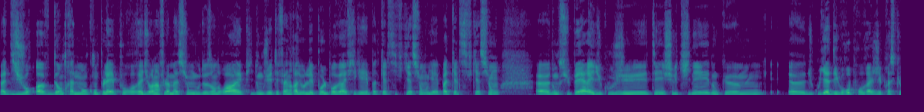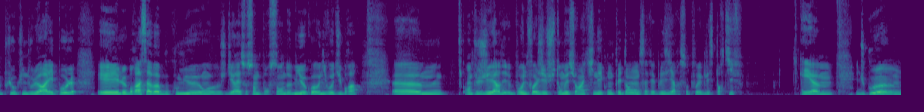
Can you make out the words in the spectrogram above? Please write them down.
bah, 10 jours off d'entraînement complet pour réduire l'inflammation aux deux endroits. Et puis donc j'ai été faire une radio de l'épaule pour vérifier qu'il n'y avait pas de calcification, il n'y avait pas de calcification. donc super. Et du coup j'ai été chez le kiné. Donc euh, du coup, il y a des gros progrès. J'ai presque plus aucune douleur à l'épaule et le bras, ça va beaucoup mieux. je dirais 60% de mieux quoi au niveau du bras. Euh, en plus, j'ai l'air, pour une fois, je suis tombé sur un kiné compétent, ça fait plaisir, surtout avec les sportifs. Et, euh, du coup, euh,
